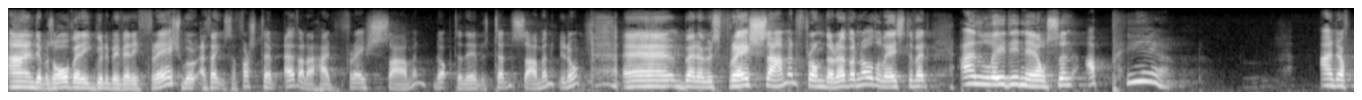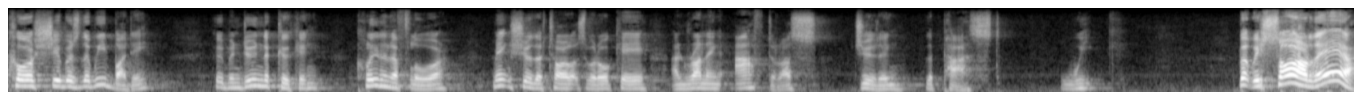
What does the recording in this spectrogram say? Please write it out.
and it was all very good to be very fresh. I think it's the first time ever I had fresh salmon. Up to then it was tinned salmon, you know. Um, but it was fresh salmon from the river and all the rest of it. And Lady Nelson appeared. And of course, she was the wee buddy who'd been doing the cooking, cleaning the floor, making sure the toilets were okay, and running after us during the past week. But we saw her there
